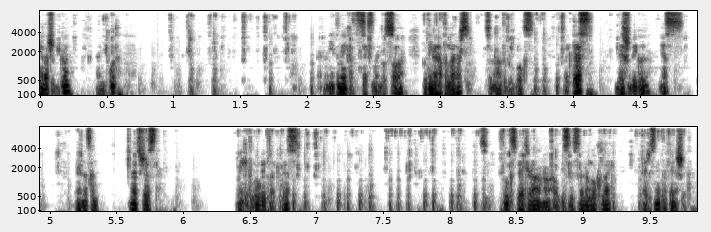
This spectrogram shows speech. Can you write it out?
that should be good. And good. I need to make it six windows, so the letters, so the books. Like this. Should be good, yes. And then let's just make it a little bit like this. So it looks better. I don't know how this is going to look like. I just need to finish it.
